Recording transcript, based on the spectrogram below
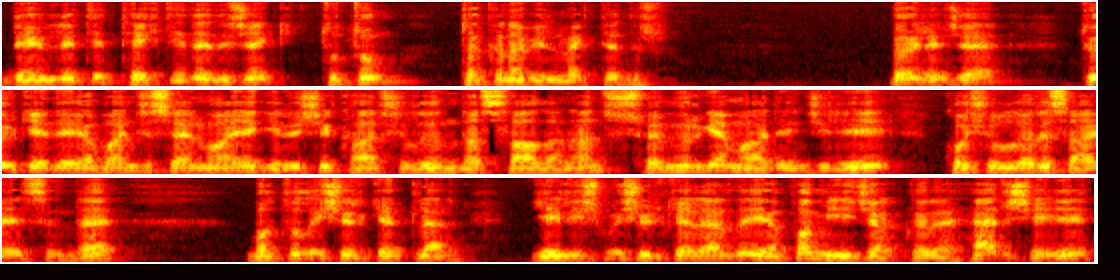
devleti tehdit edecek tutum takınabilmektedir. Böylece Türkiye'de yabancı sermaye girişi karşılığında sağlanan sömürge madenciliği koşulları sayesinde batılı şirketler gelişmiş ülkelerde yapamayacakları her şeyi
